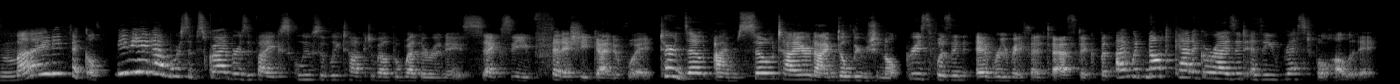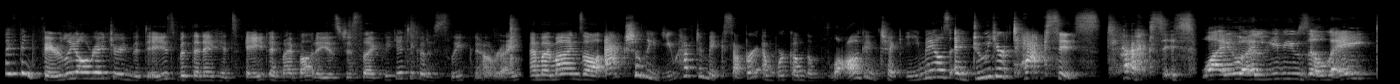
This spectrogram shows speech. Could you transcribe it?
Mighty fickle. Maybe I'd have more subscribers if I exclusively talked about the weather in a sexy, fetishy kind of way. Turns out I'm so tired I'm delusional. Greece was in every way fantastic, but I would not categorize it as a restful holiday. I've been fairly alright during the days, but then it hits 8 and my body is just like, we get to go to sleep now, right? And my mind's all, actually, you have to make supper and work on the vlog and check emails and do your taxes. Taxes. Why do I leave you so late?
